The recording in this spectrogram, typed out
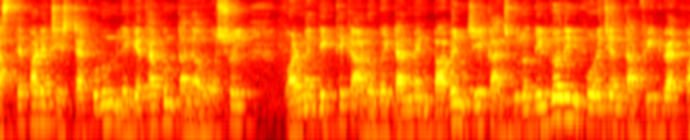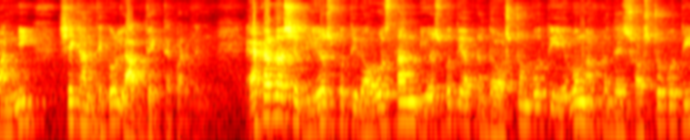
আসতে পারে, চেষ্টা করুন, লেগে থাকুন, তাহলে অবশ্যই কর্মের দিক থেকে আরও বেটারমেন্ট পাবেন। যে কাজগুলো দীর্ঘদিন করেছেন, তার ফিডব্যাক পাননি, সেখান থেকেও লাভ দেখতে পারবেন। একাদশে বৃহস্পতির অবস্থান, বৃহস্পতি আপনাদের অষ্টমপতি এবং আপনাদের ষষ্ঠপতি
